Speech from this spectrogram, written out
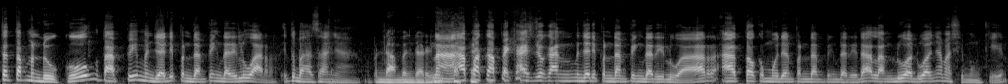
Tetap mendukung, tapi menjadi pendamping dari luar. Itu bahasanya. Pendamping dari Nah, apakah PKS juga akan menjadi pendamping dari luar atau kemudian pendamping dari dalam? Dua-duanya masih mungkin.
